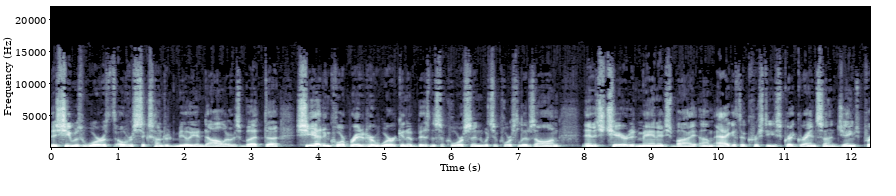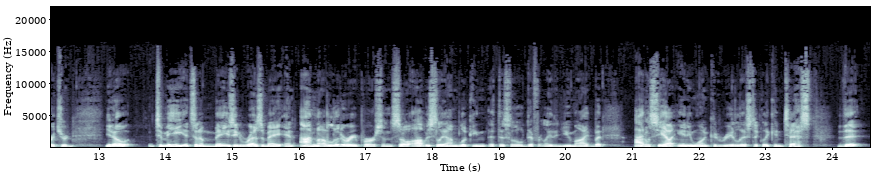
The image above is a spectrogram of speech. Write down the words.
that she was worth over $600 million. But uh, she had incorporated her work in a business, of course, and which, of course, lives on. And it's chaired and managed by um, Agatha Christie's great grandson, James Prichard. You know, to me, it's an amazing resume, and I'm not a literary person. So obviously, I'm looking at this a little differently than you might. But I don't see how anyone could realistically contest that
